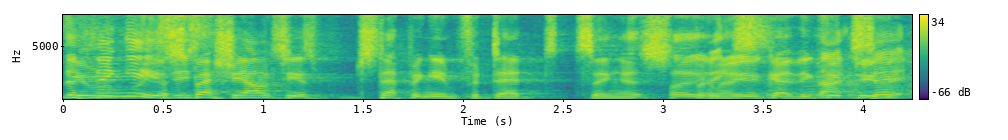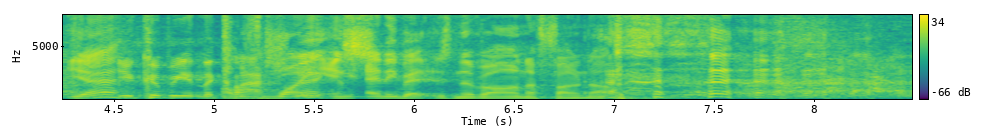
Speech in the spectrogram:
the, your, thing is- is- speciality is stepping in for dead singers. So you know, you, go, you could do, it. Yeah, You could be in the I Clash was waiting. next. Any bit is Nirvana phone up.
